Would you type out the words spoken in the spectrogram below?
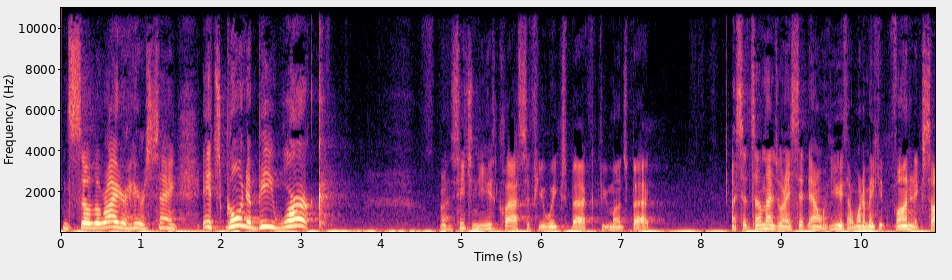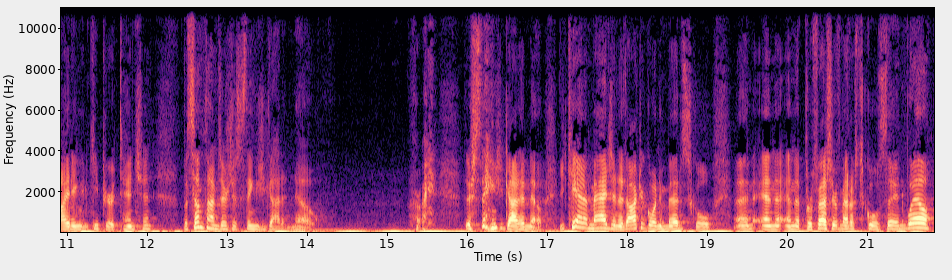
And so the writer here is saying, it's going to be work. I was teaching the youth class a few weeks back, a few months back. I said, sometimes when I sit down with youth, I want to make it fun and exciting and keep your attention. But sometimes there's just things you got to know. Right? There's things you got to know. You can't imagine a doctor going to med school and, and, and the professor at medical school saying, Well,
